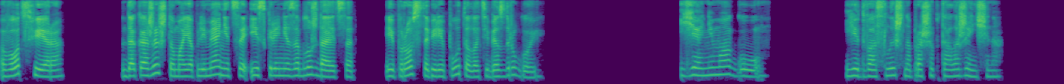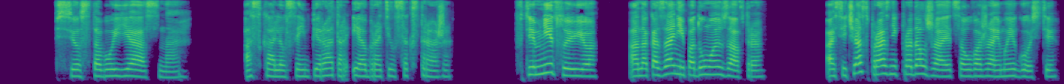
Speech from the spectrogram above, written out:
Вот сфера. Докажи, что моя племянница искренне заблуждается и просто перепутала тебя с другой». «Я не могу», — едва слышно прошептала женщина. «Все с тобой ясно», — оскалился император и обратился к страже. «В темницу ее! О наказании подумаю завтра. А сейчас праздник продолжается, уважаемые гости».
